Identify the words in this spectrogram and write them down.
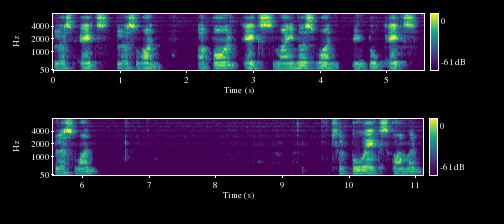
plus x plus 1 upon x minus 1 into x plus 1 so 2x common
